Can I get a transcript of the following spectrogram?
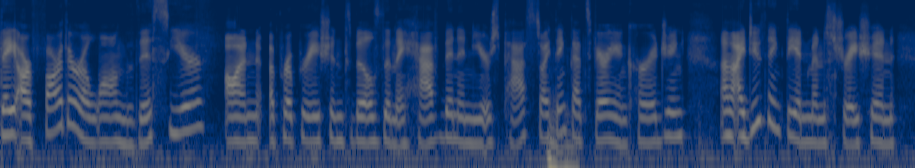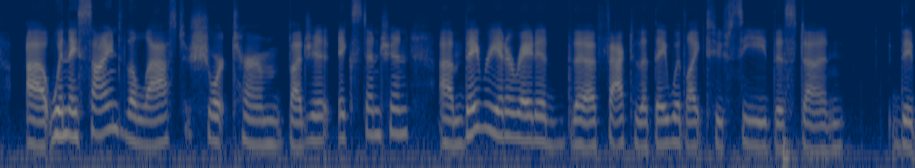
they are farther along this year on appropriations bills than they have been in years past. So I think Mhm. that's very encouraging. Um, I do think the administration. Uh, when they signed the last short term budget extension, um, they reiterated the fact that they would like to see this done the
